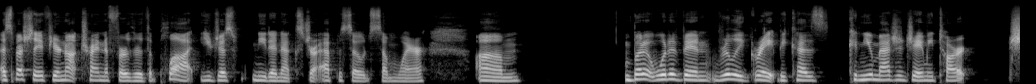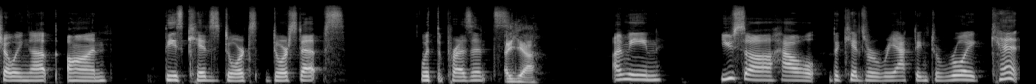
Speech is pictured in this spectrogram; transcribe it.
especially if you're not trying to further the plot. You just need an extra episode somewhere. Um but it would have been really great because can you imagine Jamie Tartt showing up on these kids' door doorsteps with the presents? Uh, yeah. I mean, you saw how the kids were reacting to Roy Kent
